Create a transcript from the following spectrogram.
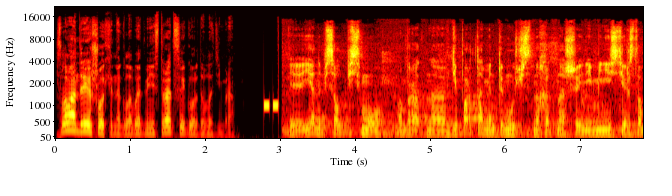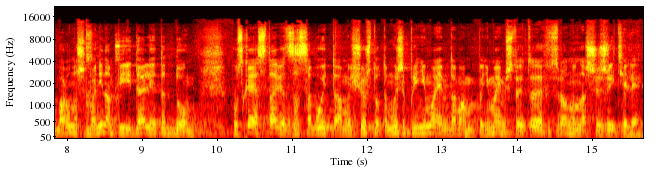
Слова Андрея Шохина, главы администрации города Владимира. Э, я написал письмо обратно в Департамент имущественных отношений Министерства обороны, чтобы они нам передали этот дом. Пускай оставят за собой там еще что-то. Мы же принимаем дома, мы понимаем, что это все равно наши жители.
